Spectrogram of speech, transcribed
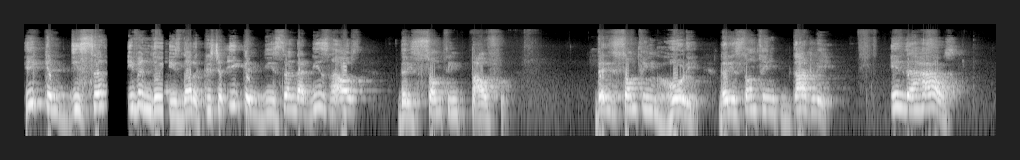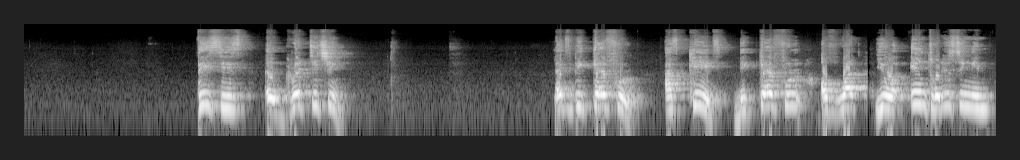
he can discern, even though he's not a Christian, he can discern that this house, there is something powerful. There is something holy. There is something godly in the house. This is a great teaching. Let's be careful as kids. Be careful of what you are introducing in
